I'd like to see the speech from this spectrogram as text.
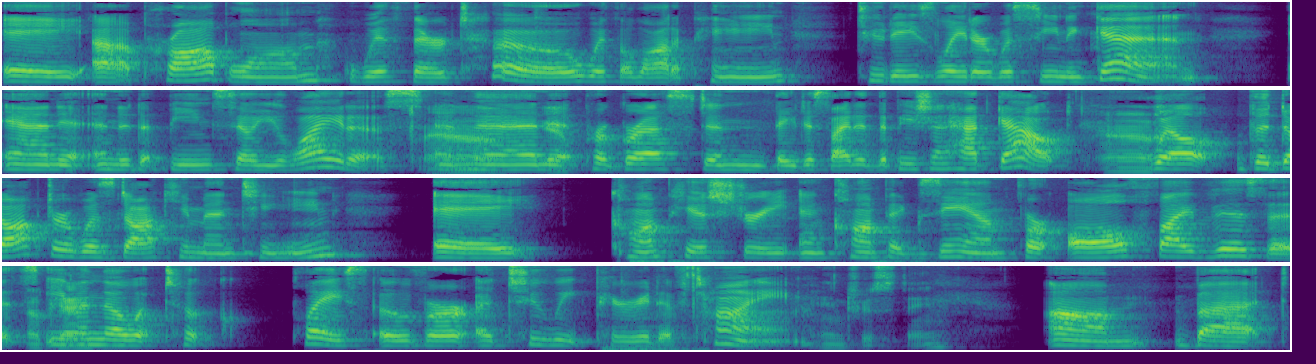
a uh, problem with their toe with a lot of pain. Two days later was seen again. And it ended up being cellulitis. And then yep. it progressed, and they decided the patient had gout. Well, the doctor was documenting a comp history and comp exam for all five visits, Okay. even though it took place over a two week period of time. Interesting. Um, but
